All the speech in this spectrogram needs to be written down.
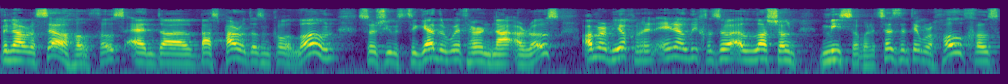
V'narasel holchos, and uh, Bas Paro doesn't go alone, so she was together with her na'aros. Amar Yochanan el lashon misa. When it says that they were holchos,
